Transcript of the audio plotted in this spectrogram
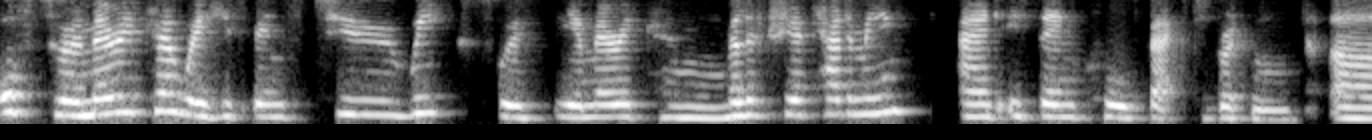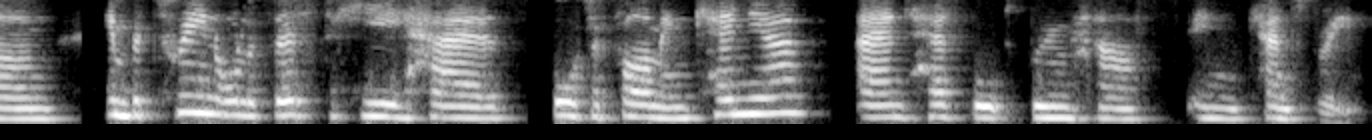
off to America, where he spends two weeks with the American Military Academy and is then called back to Britain. Um, in between all of this, he has bought a farm in Kenya and has bought Broome House in Canterbury.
